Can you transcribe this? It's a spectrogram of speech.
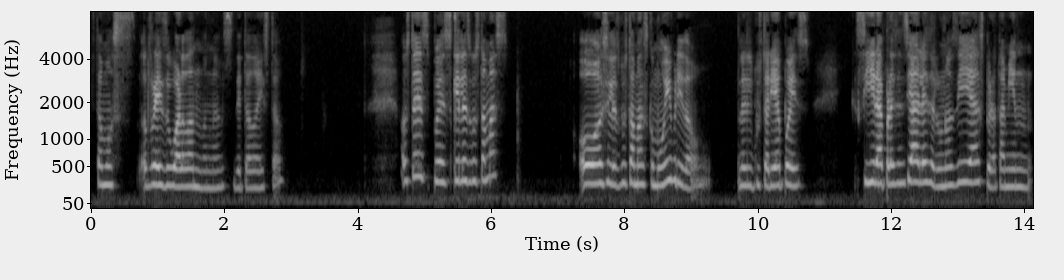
estamos resguardándonos de todo esto. ¿A ustedes, pues, qué les gusta más? O si les gusta más como híbrido. Les gustaría, pues, sí ir a presenciales algunos días, pero también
